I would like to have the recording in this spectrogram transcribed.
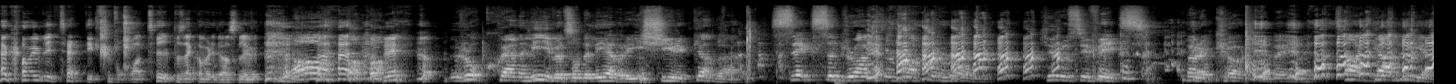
jag kommer ju bli 32 typ och sen kommer det ta slut. Ja! Rockstjärnelivet som det lever i kyrkan där. Sex and drugs and rock'n'roll. Crucifix. Hörru Kurt Cobain. Tagga ner.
